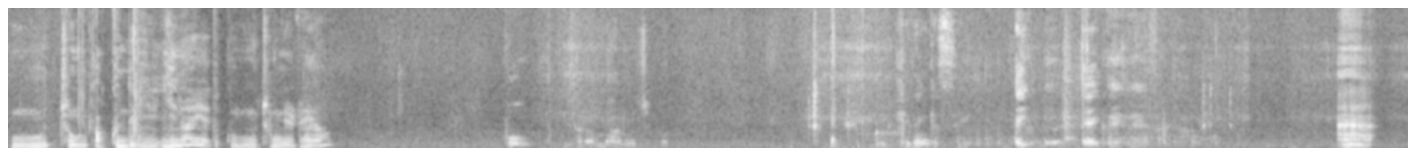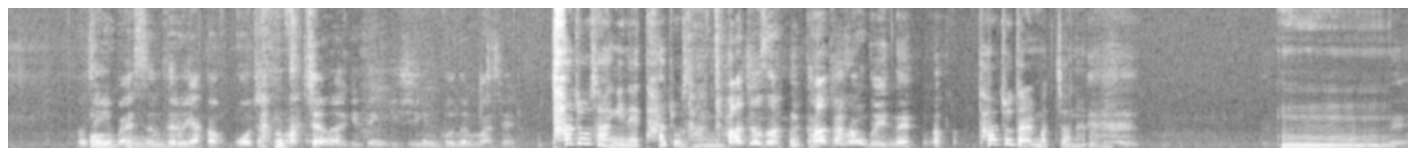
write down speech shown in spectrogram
국무총. 아 근데 이, 이 나이에도 국무총리를 해요? 뭐 이 사람 말이죠. 이렇게 생겼어요. 아이고 아이고 아이고. 아 선생님 어. 말씀대로 약간 꼬장꼬장하게 생기신 분은 맞아요. 타조상이네 타조상. 타조상 타조상도 있네요. 타조 닮았잖아요. 음. 네,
